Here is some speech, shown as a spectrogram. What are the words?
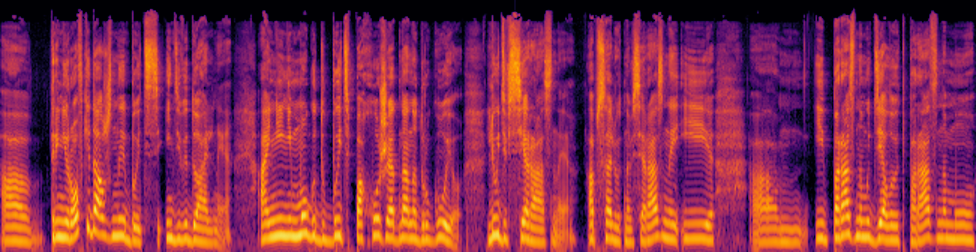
а, тренировки должны быть индивидуальные. Они не могут быть похожи одна на другую. Люди все разные, абсолютно все разные, и, и по-разному делают, по-разному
